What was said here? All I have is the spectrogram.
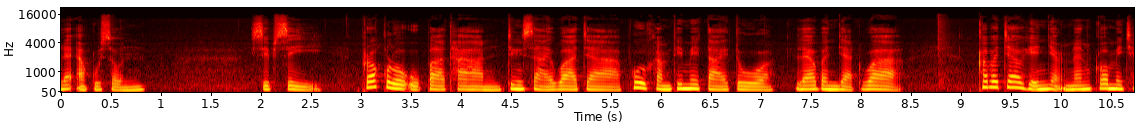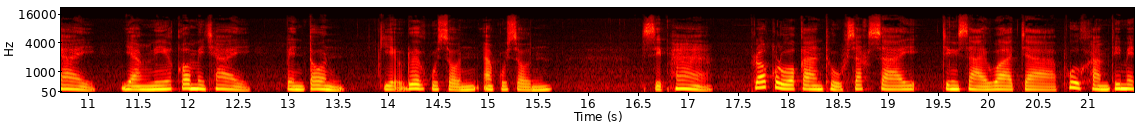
และอกุศล 14. เพราะกลัวอุปาทานจึงสายวาจาพูดคำที่ไม่ตายตัว แล้วบัญญัติว่าข้าพเจ้าเห็นอย่างนั้นก็ไม่ใช่ อย่างนี้ก็ไม่ใช่ เป็นต้น เกี่ยวด้วยกุศล อกุศล 15. เพราะกลัวการถูกซักไซจึงสายวาจาพูดคำที่ไม่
